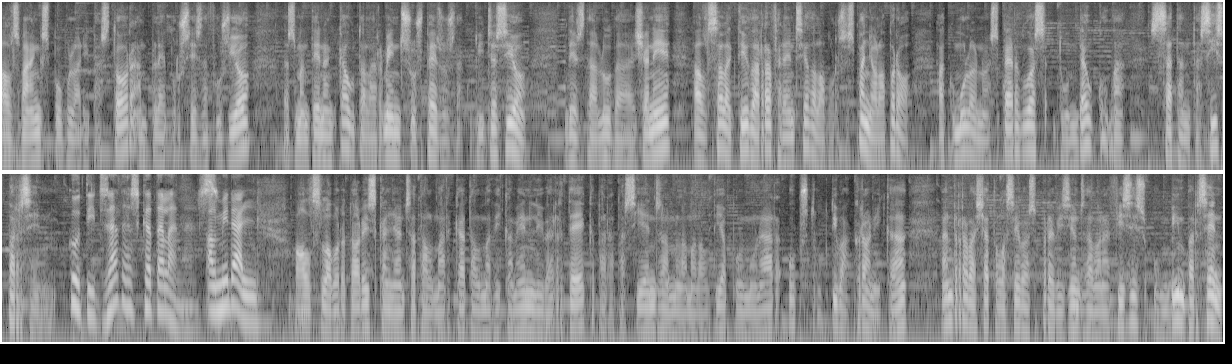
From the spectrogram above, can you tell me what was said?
Els bancs Popular i Pastor, en ple procés de fusió, es mantenen cautelarment suspesos de cotització. Des de l'1 de gener, el selectiu de referència de la borsa espanyola, però, acumula unes pèrdues d'un 10,76%. Cotitzades catalanes. El mirall. Els laboratoris que han llançat al mercat el medicament Libertec per a pacients amb la malaltia pulmonar obstructiva crònica han rebaixat les seves previsions de beneficis un 20%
